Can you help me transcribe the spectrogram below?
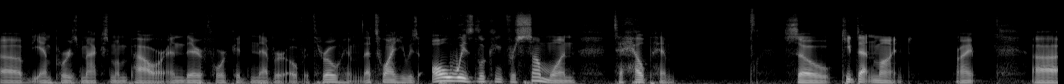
of the Emperor's maximum power and therefore could never overthrow him. That's why he was always looking for someone to help him. So keep that in mind right? Uh,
